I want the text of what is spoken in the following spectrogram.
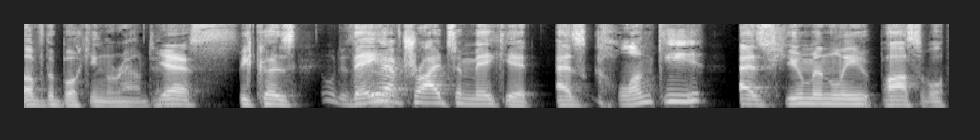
of the booking around him. yes. because Dude is they good. have tried to make it as clunky as humanly possible.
